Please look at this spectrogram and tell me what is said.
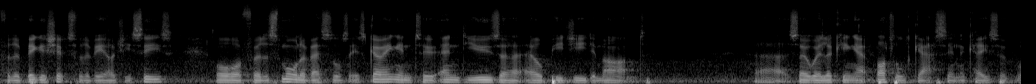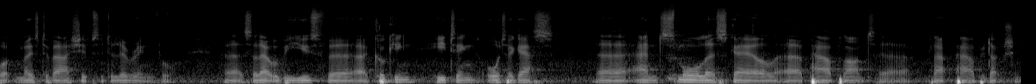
for the bigger ships, for the VLGCs, or for the smaller vessels, it's going into end-user LPG demand. So we're looking at bottled gas in the case of what most of our ships are delivering for. So that would be used for cooking, heating, auto autogas, Uh, and smaller scale uh, power plant uh, power production.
